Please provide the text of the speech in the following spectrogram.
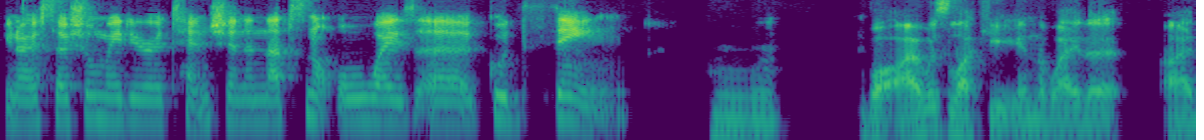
you know, social media attention, and that's not always a good thing. Hmm. Well, I was lucky in the way that I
